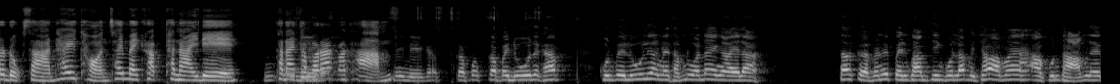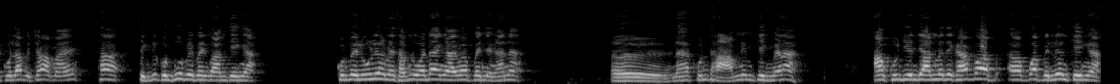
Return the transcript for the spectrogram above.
รดกศาลให้ถอนใช่ไหมครับ ทนายเดทนายธรรมราชมาถาม ไม่มีครับก็ก็ก็ไปดูนะครับ คุณไปรู้เรื่องในสำนวนได้ไงล่ะ ถ้าเกิดมันไม่เป็นความจริงคุณรับผิดชอบไหมเอาคุณถามเลยคุณรับผิดชอบไหมถ้าสิ่งที่คุณพูดไม่เป็นความจริงอะ คุณไปรู้เรื่องในสำนวนได้ไงว่าเป็นอย่างนั้นอะ เออนะ คุณถามนี่มันจริงไหมล่ะ เอาคุณยืนยันมาสิครับ ว่าเอาว่าเป็นเรื่องจริงอะ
